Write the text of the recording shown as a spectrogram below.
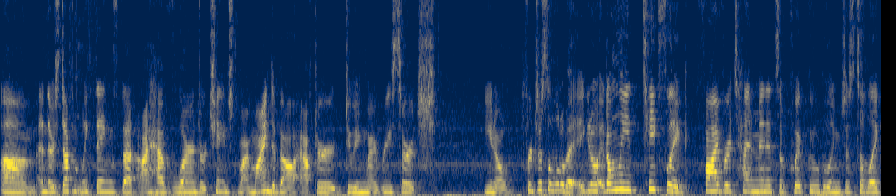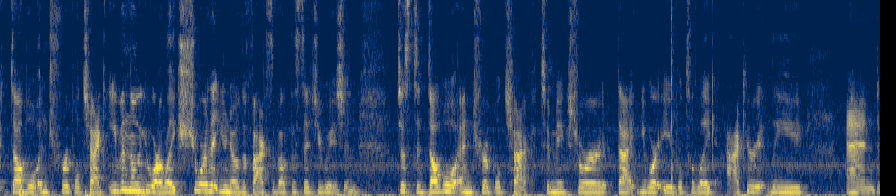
Um, and there's definitely things that I have learned or changed my mind about after doing my research you know, for just a little bit. You know, it only takes like five or ten minutes of quick Googling just to like double and triple check, even though you are like sure that you know the facts about the situation, just to double and triple check to make sure that you are able to like accurately and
